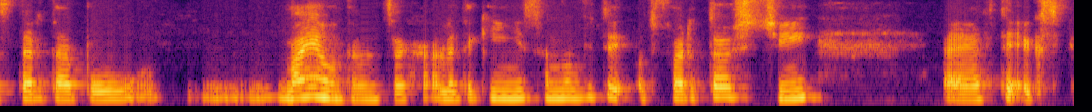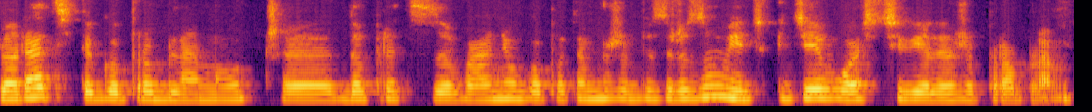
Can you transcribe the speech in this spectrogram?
startupu mają tę cechę, ale takiej niesamowitej otwartości w tej eksploracji tego problemu, czy doprecyzowaniu go potem, żeby zrozumieć, gdzie właściwie leży problem.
